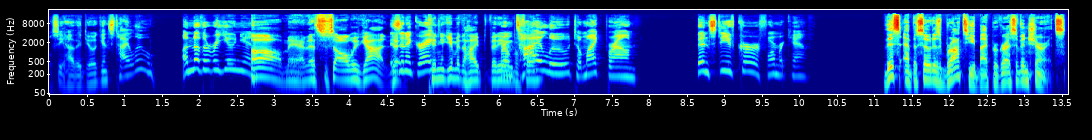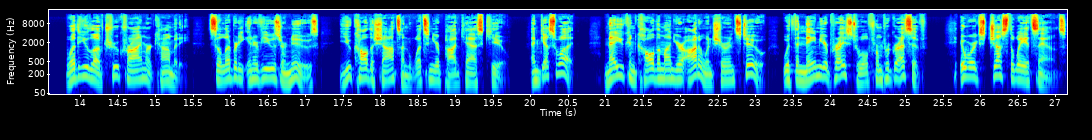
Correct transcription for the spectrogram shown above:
We'll see how they do against Ty Lue. Another reunion. Oh, man. That's just all we've got. Isn't it great? Can you give me the hype video? From before? Ty Lue to Mike Brown then Steve Kerr, former Cav. This episode is brought to you by Progressive Insurance. Whether you love true crime or comedy, celebrity interviews or news, you call the shots on what's in your podcast queue. And guess what? Now you can call them on your auto insurance too with the Name Your Price tool from Progressive. It works just the way it sounds.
